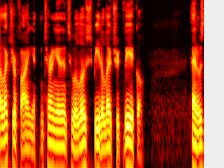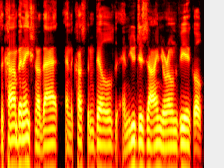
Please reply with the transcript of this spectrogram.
electrifying it and turning it into a low speed electric vehicle. And it was the combination of that and the custom build, and you design your own vehicle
